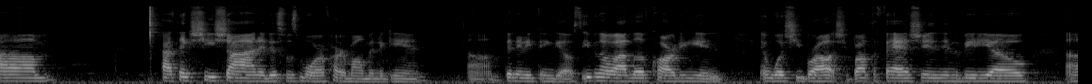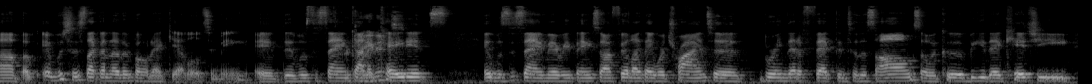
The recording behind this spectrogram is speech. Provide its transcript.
Um, I think she shined, and this was more of her moment again um, than anything else. Even though I love Cardi and and what she brought, she brought the fashion in the video. Um, it was just like another Bodak Yellow to me. It, it was the same kind of cadence. It was the same everything. So I feel like they were trying to bring that effect into the song. So it could be that catchy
